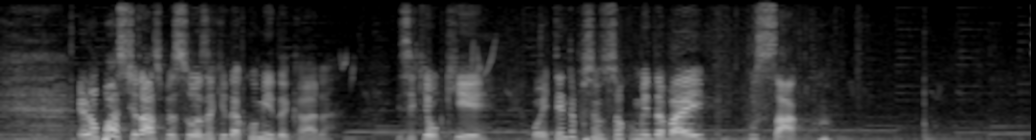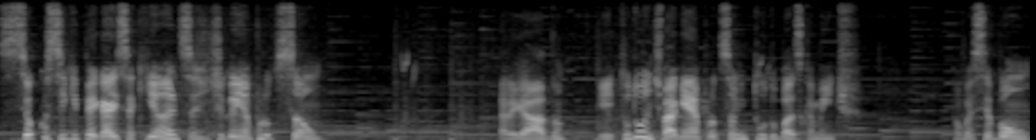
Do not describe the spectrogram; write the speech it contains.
Eu não posso tirar as pessoas aqui da comida, cara. Isso aqui é o quê? 80% da sua comida vai pro saco. Se eu conseguir pegar isso aqui antes, a gente ganha produção. Tá ligado? E tudo a gente vai ganhar produção em tudo, basicamente. Então vai ser bom.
